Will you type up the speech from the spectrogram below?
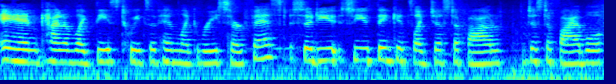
and kind of like these tweets of him like resurfaced. So do you so you think it's like justified justifiable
